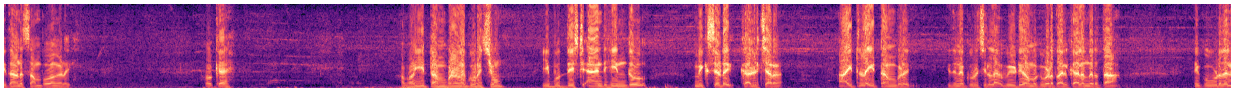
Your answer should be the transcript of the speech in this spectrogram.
ഇതാണ് സംഭവങ്ങൾ ഓക്കെ? അപ്പോൾ ഈ ടെമ്പിളിനെ കുറിച്ചും ഈ Buddhist and Hindu mixed culture ആയിട്ടുള്ള ഈ ടെമ്പിൾ ഇതിനെക്കുറിച്ചുള്ള വീഡിയോ നമുക്ക് ഇവിടെ തൽക്കാലം നിർത്താം. കൂടുതൽ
